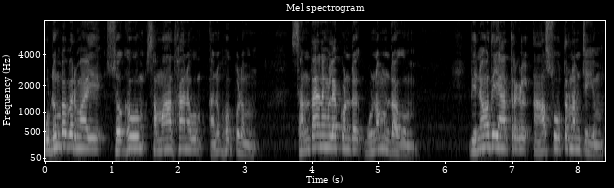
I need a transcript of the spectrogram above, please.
കുടുംബപരമായി സുഖവും സമാധാനവും അനുഭവപ്പെടും. സന്താനങ്ങളെ കൊണ്ട് ഗുണമുണ്ടാകും. വിനോദയാത്രകൾ ആസൂത്രണം ചെയ്യും.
